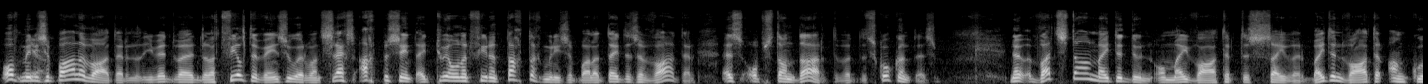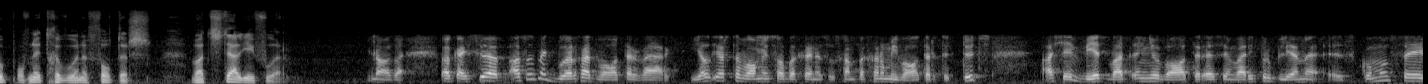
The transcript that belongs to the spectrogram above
Of munisipale water, jy weet wat veel te wense oor want slegs 8% uit 284 munisipaliteite se water is op standaard wat skokkend is. Nou, wat staan my te doen om my water te suiwer? Buiten water aankoop of net gewone filters? Wat stel jy voor? Ja, okay. okay, so as ons met boorgatwater werk, heel eerste waarmee ons sal begin is ons gaan begin om die water te toets. As jy weet wat in jou water is en wat die probleme is, kom ons sê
